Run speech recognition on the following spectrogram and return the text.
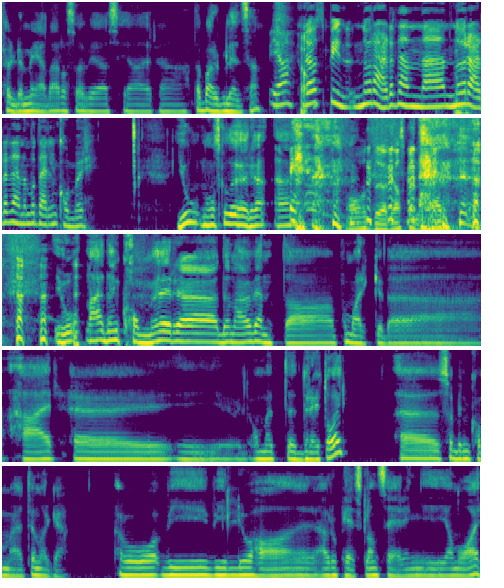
følger med der, altså, vil jeg si er, det er bare å glede seg. Ja, la oss begynne. Når er det, denne, når er det denne modellen kommer? Jo, nå skal du høre. Nå dør vi av spenning her. jo, nei, den kommer eh, Den er jo venta på markedet her eh, om et drøyt år. Eh, så vil den komme til Norge. Og vi vil jo ha europeisk lansering i januar.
